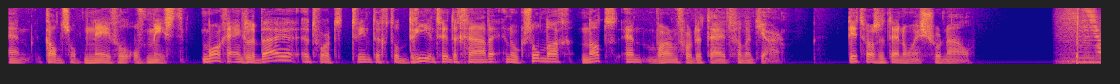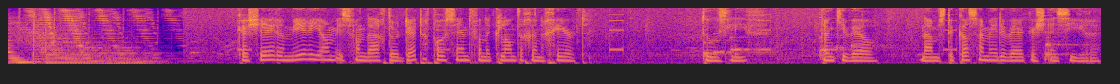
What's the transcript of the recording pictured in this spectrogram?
en kans op nevel of mist. Morgen enkele buien, het wordt 20 tot 23 graden... en ook zondag nat en warm voor de tijd van het jaar. Dit was het NOS Journaal. Cachere Miriam is vandaag door 30% van de klanten genegeerd. Doe eens lief. Dank je wel. Namens de kassamedewerkers en sieren.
